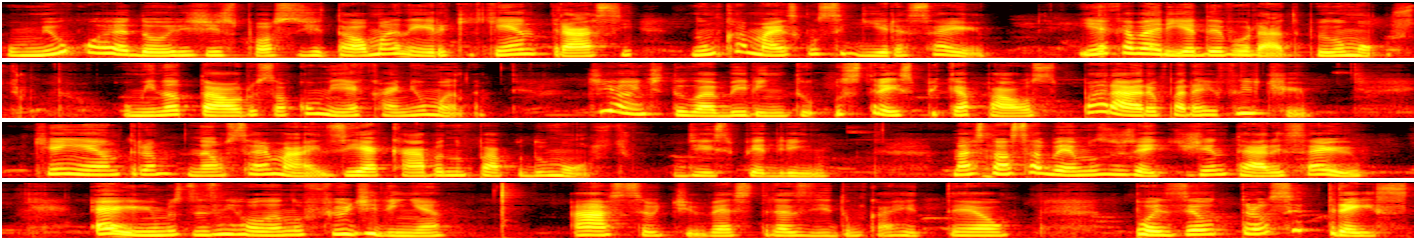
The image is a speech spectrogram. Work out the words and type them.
com mil corredores dispostos de tal maneira que quem entrasse nunca mais conseguira sair, e acabaria devorado pelo monstro. O Minotauro só comia carne humana. Diante do labirinto, os três pica-paus pararam para refletir. Quem entra não sai mais e acaba no papo do monstro, disse Pedrinho. Mas nós sabemos o jeito de entrar e sair é irmos desenrolando o fio de linha. Ah, se eu tivesse trazido um carretel. Pois eu trouxe três,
